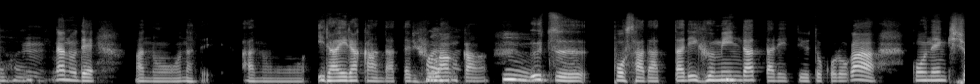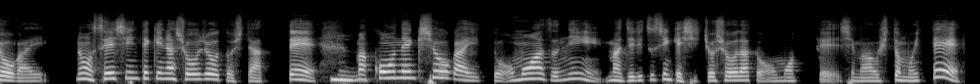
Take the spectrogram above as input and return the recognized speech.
いはい。うん。なので、あの、なんて、あの、イライラ感だったり、不安感、うんうつっぽさだったり、不眠だったりっていうところが、更年期障害の精神的な症状としてあって、まあ、更年期障害と思わずに、まあ、自律神経失調症だと思ってしまう人もいて、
